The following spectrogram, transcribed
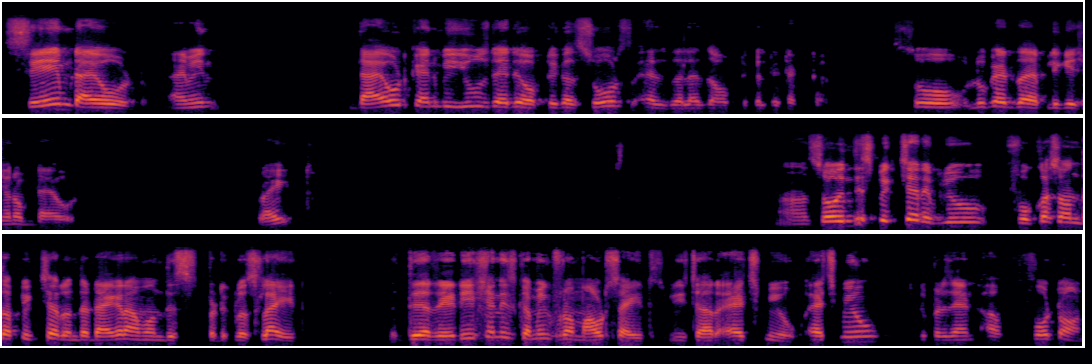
Same diode. I mean diode can be used as an optical source as well as the optical detector. So look at the application of diode. Right? Uh, so in this picture if you focus on the picture on the diagram on this particular slide the radiation is coming from outside which are h mu h mu represent a photon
